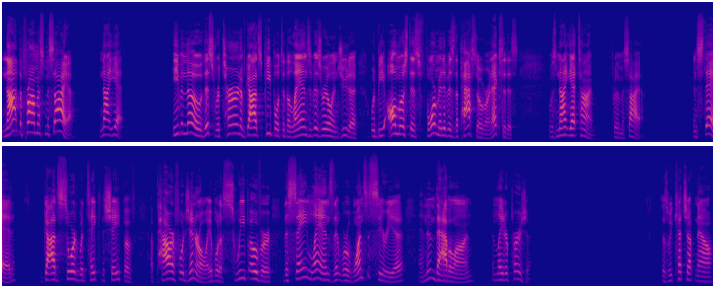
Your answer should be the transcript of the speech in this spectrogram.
Not the promised Messiah, not yet. Even though this return of God's people to the lands of Israel and Judah would be almost as formative as the Passover and Exodus, it was not yet time for the Messiah. Instead, God's sword would take the shape of a powerful general able to sweep over the same lands that were once Assyria and then Babylon and later Persia. So, as we catch up now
